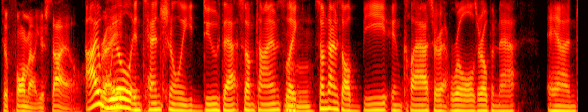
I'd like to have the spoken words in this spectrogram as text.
to form out your style. I right? will intentionally do that sometimes. Like Mhm. sometimes I'll be in class or at rolls or open mat, and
